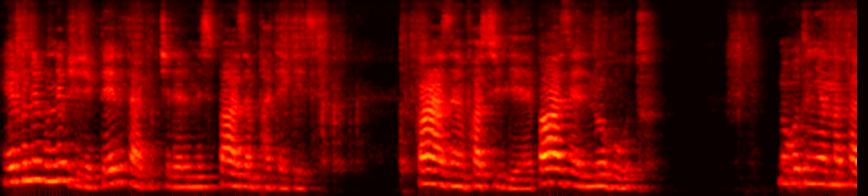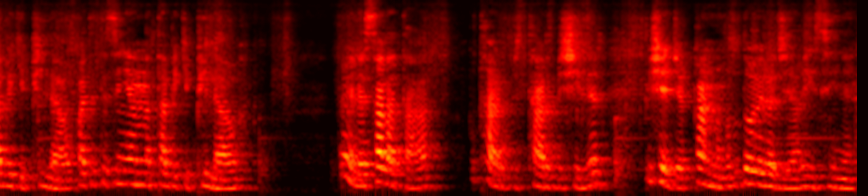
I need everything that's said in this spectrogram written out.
Her gün her gün ne pişecek değerli takipçilerimiz? Bazen patates, bazen fasulye, bazen nohut. Nohutun yanına tabii ki pilav, patatesin yanına tabii ki pilav. Böyle salata, bu tarz bir tarz bir şeyler pişecek, karnımızı doyuracak iyisiyle.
